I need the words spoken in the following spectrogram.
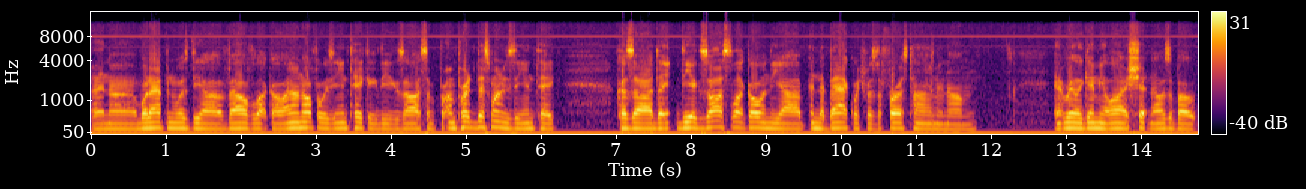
And uh, what happened was the uh, valve let go. I don't know if it was the intake or the exhaust. I'm, I'm pretty. This one is the intake, cause uh, the the exhaust let go in the uh, in the back, which was the first time, and um, it really gave me a lot of shit. And I was about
